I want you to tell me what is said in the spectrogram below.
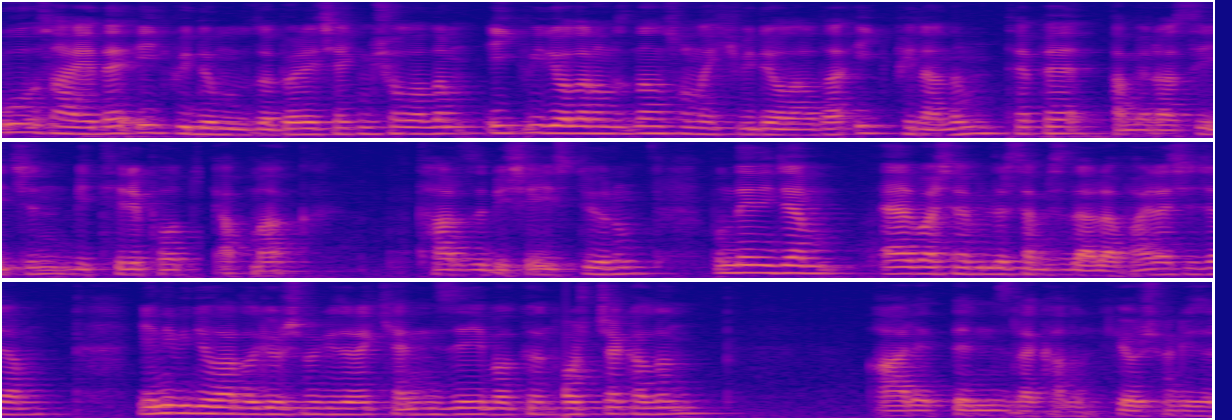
Bu sayede ilk videomuzu da böyle çekmiş olalım. İlk videolarımızdan sonraki videolarda ilk planım tepe kamerası için bir tripod yapmak tarzı bir şey istiyorum. Bunu deneyeceğim. Eğer başarabilirsem sizlerle paylaşacağım. Yeni videolarda görüşmek üzere. Kendinize iyi bakın. Hoşça kalın. Aletlerinizle kalın. Görüşmek üzere.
